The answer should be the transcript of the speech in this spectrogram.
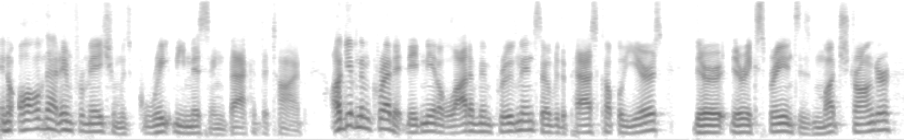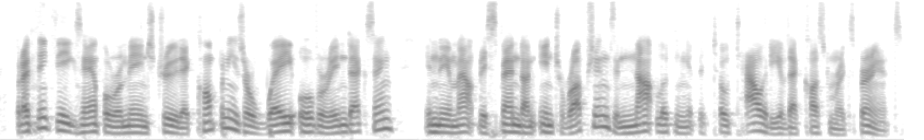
And all of that information was greatly missing back at the time. I'll give them credit. They've made a lot of improvements over the past couple of years. Their, their experience is much stronger. But I think the example remains true that companies are way over indexing in the amount they spend on interruptions and not looking at the totality of that customer experience.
